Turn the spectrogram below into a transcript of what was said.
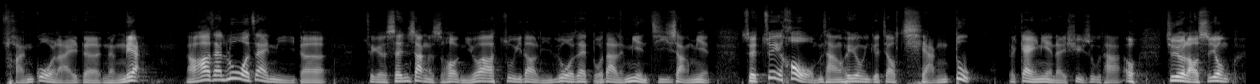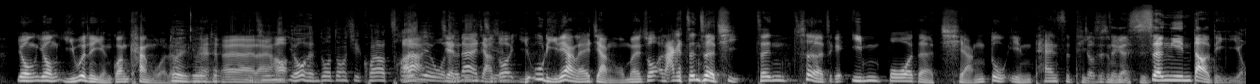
传过来的能量。然后在落在你的这个身上的时候，你又要注意到你落在多大的面积上面。所以最后我们常常会用一个叫强度的概念来叙述它。哦，就有老师用用用疑问的眼光看我了。对对对，来来来，好，有很多东西快要超越我。简单来讲说，以物理量来讲，我们说拿个侦测器侦测这个音波的强度 （intensity），就是这个声音到底有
